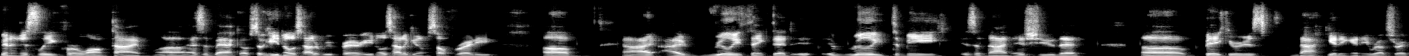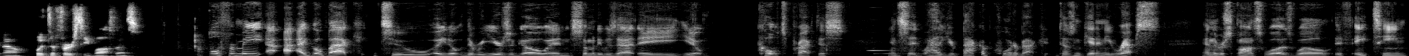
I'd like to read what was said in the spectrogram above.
been in this league for a long time uh, as a backup, so he knows how to prepare. He knows how to get himself ready. Um, I, I really think that it, it, really, to me, is a non-issue that uh, Baker is not getting any reps right now with the first team offense. Well, for me, I, I go back to uh, you know there were years ago, and somebody was at a you know Colts practice and said, "Wow, your backup quarterback doesn't get any reps," and the response was, "Well, if 18,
